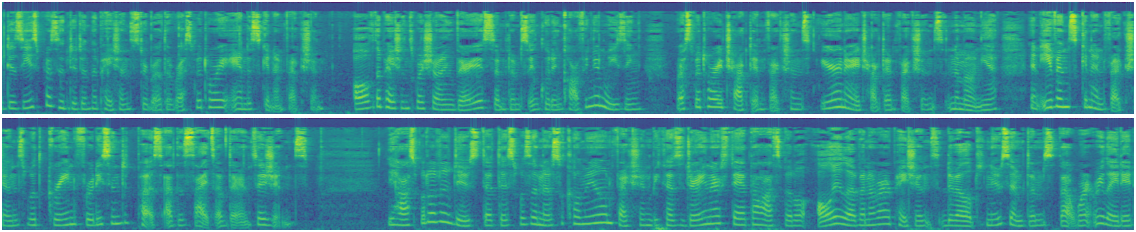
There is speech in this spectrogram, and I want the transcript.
The disease presented in the patients through both a respiratory and a skin infection. All of the patients were showing various symptoms, including coughing and wheezing, respiratory tract infections, urinary tract infections, pneumonia, and even skin infections with green, fruity scented pus at the sites of their incisions. The hospital deduced that this was a nosocomial infection because during their stay at the hospital, all 11 of our patients developed new symptoms that weren't related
